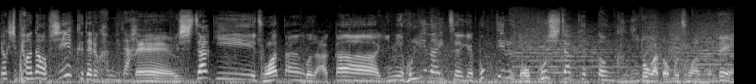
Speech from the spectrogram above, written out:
역시 변화 없이 그대로 갑니다. 네, 시작이 좋았다는 거죠. 아까 이미 홀리나이트에게 폭딜을 넣고 시작했던 그 구도가 너무 좋았는데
